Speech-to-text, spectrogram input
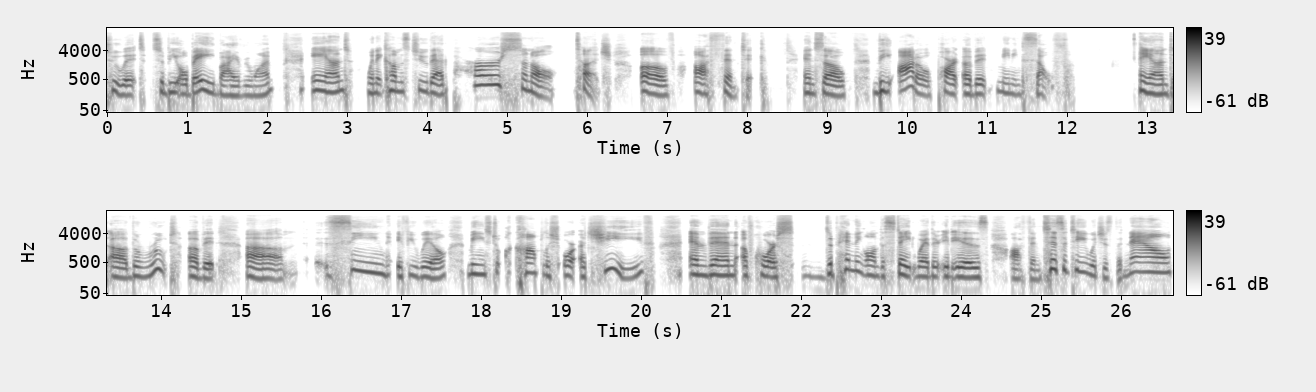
to it to be obeyed by everyone. And when it comes to that personal touch of authentic. And so the auto part of it, meaning self, and uh, the root of it, um, seen, if you will, means to accomplish or achieve. And then, of course, depending on the state, whether it is authenticity, which is the noun,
